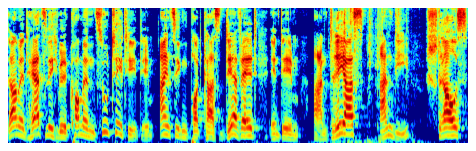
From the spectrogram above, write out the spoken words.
Damit herzlich willkommen zu Teti, dem einzigen Podcast der Welt, in dem Andreas Andi Strauß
